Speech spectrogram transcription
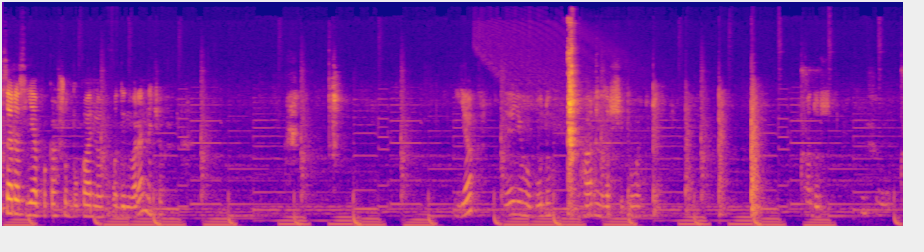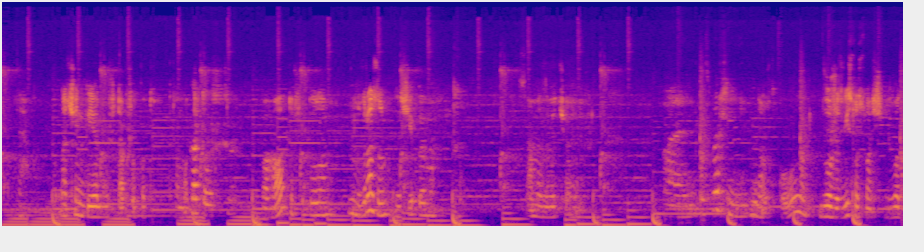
І зараз я покажу буквально один вареничок. Як я його буду гарно защіпувати. Адусь. Начинки я люблю так, щоб от прямо Картошка. багато, щоб було. Ну, зразу защіпуємо. Саме це смачні. Дуже, звісно, смачні. Воду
